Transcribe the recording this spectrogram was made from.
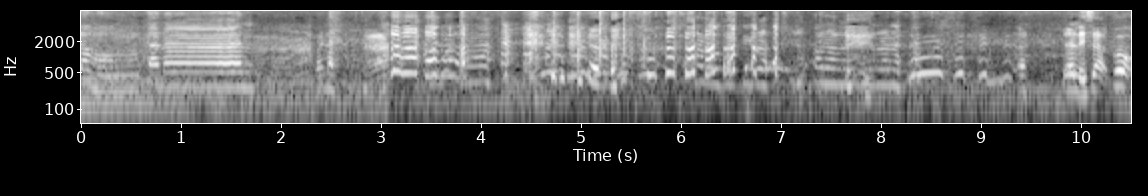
Kamong tanan. Bana. Arang tira na. Dali sa ko.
